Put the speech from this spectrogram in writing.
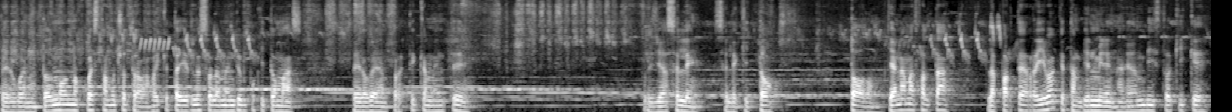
pero bueno de todos modos no cuesta mucho trabajo. Hay que tallarle solamente un poquito más. Pero vean prácticamente pues ya se le se le quitó todo ya nada más falta la parte de arriba que también miren habían visto aquí que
